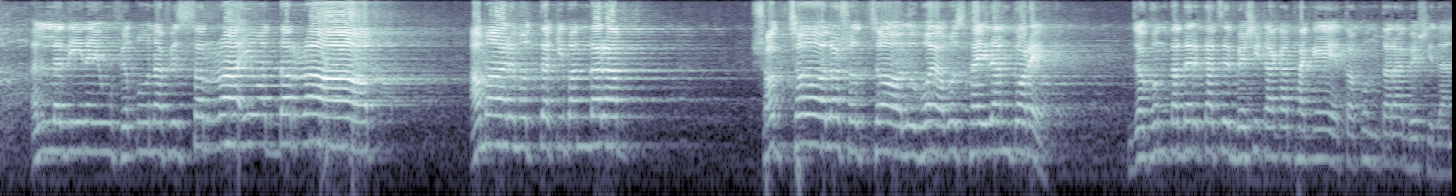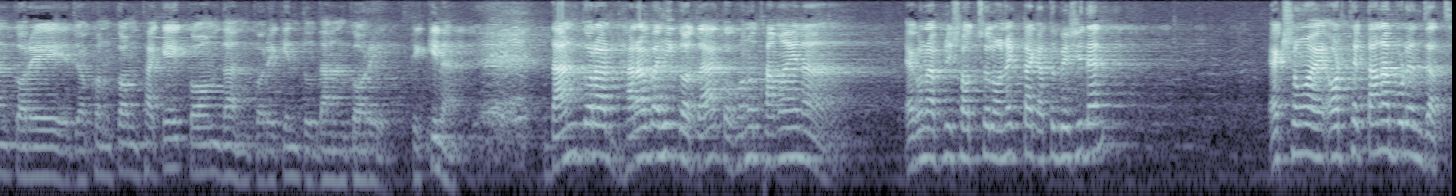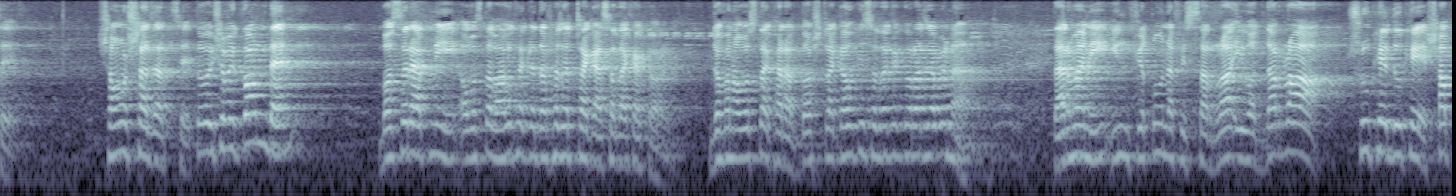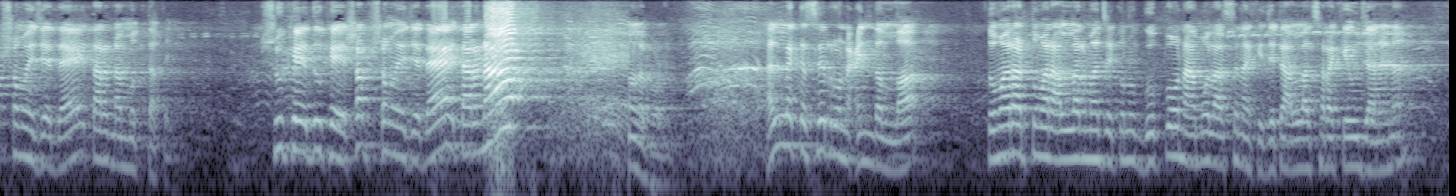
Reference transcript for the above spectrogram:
আল্লাযীনা ইউনফিকুনা ফিস সাররাই ওয়াদ আমার মুত্তাকি বান্দারা সচ্ছল অসচ্ছল উভয় অবস্থায় দান করে। যখন তাদের কাছে বেশি টাকা থাকে, তখন তারা বেশি দান করে। যখন কম থাকে, কম দান করে, কিন্তু দান করে। ঠিক কি না? দান করার ধারাবাহিকতা কখনো থামায় না। এখন আপনি সচ্ছল অনেক টাকা তো বেশি দেন। এক সময় অর্থের টানা পড়েন যাচ্ছে। সমস্যা যাচ্ছে। তো ওই সময় কম দেন। বছরে আপনি অবস্থা ভালো থাকলে দশ হাজার টাকা সাদাকা করেন। যখন অবস্থা খারাপ, দশ টাকাও কি সাদাকা করা যাবে না? তার মানে ইনফিকুনা দাররা। সুখে দুঃখে সব সময় যে দেয়, তার নাম মুত্তাকি। সুখে দুঃখে সব সময় যে দেয়, তার নাম পড়ে। আল্লাহ তোমার আর তোমার আল্লাহর মাঝে কোনো গোপন আমল আছে নাকি, যেটা আল্লাহ ছাড়া কেউ জানে না?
